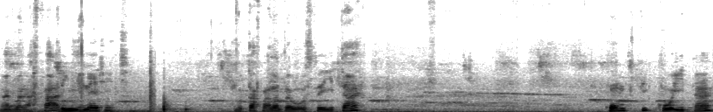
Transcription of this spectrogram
Agora a farinha, né, gente? Vou estar tá falando para você aí, tá? Como que ficou aí, tá?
